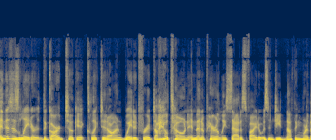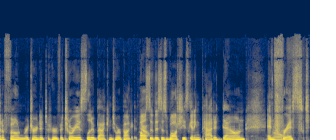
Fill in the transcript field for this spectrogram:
And this is later. The guard took it, clicked it on, waited for a dial tone, and then apparently satisfied it was indeed nothing more than a phone, returned it to her. Vittoria slid it back into her pocket. Yeah. Also, this is while she's getting patted down and Oh. frisked.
